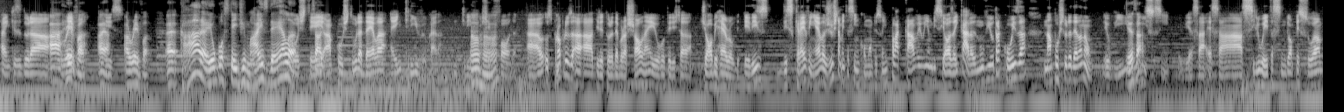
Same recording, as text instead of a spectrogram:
A inquisidora a Reva. Reva. Ah, é, Isso. A Reva. É, cara, eu gostei demais dela. Gostei, sabe? a postura dela é incrível, cara. Incrível, uhum. achei foda. Ah, os próprios, a, a, diretora Deborah Shaw, né, e o roteirista Job Harold, eles descrevem ela justamente assim, como uma pessoa implacável e ambiciosa. E, cara, eu não vi outra coisa na postura dela, não. Eu vi isso, assim. Eu vi essa, essa silhueta, assim, de uma pessoa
